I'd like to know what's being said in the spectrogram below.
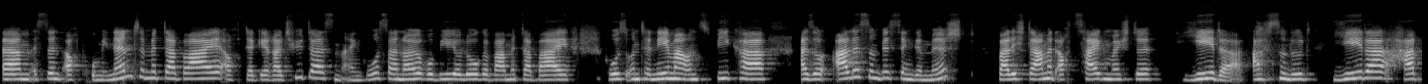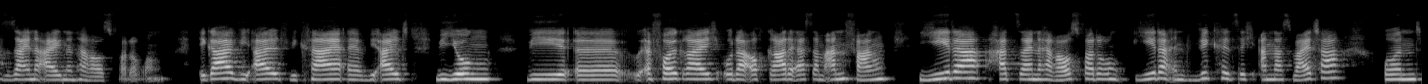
Ähm, es sind auch Prominente mit dabei, auch der Gerald Hüther ist ein großer Neurobiologe, war mit dabei, Großunternehmer und Speaker. Also alles ein bisschen gemischt, weil ich damit auch zeigen möchte, jeder, absolut jeder hat seine eigenen Herausforderungen. Egal wie alt, wie klein, äh, wie alt, wie jung, wie äh, erfolgreich oder auch gerade erst am Anfang. Jeder hat seine Herausforderung. Jeder entwickelt sich anders weiter. Und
